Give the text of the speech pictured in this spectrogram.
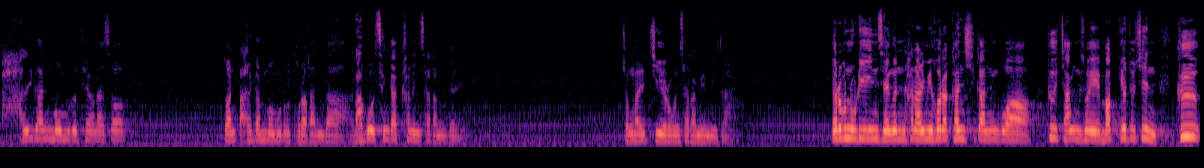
빨간 몸으로 태어나서 또한 빨간 몸으로 돌아간다라고 생각하는 사람들 정말 지혜로운 사람입니다. 여러분 우리의 인생은 하나님이 허락한 시간과 그 장소에 맡겨 주신 그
